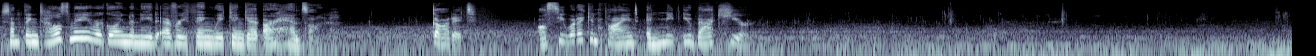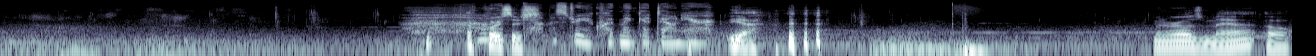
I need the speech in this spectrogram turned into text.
Something tells me we're going to need everything we can get our hands on. Got it. I'll see what I can find and meet you back here. Of course, there's. Chemistry equipment get down here. Yeah. Monroe's mat. Oh.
